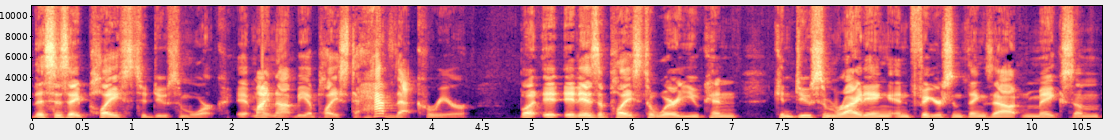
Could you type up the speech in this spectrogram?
this is a place to do some work. It might not be a place to have that career, but it, it is a place to where you can can do some writing and figure some things out and make some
